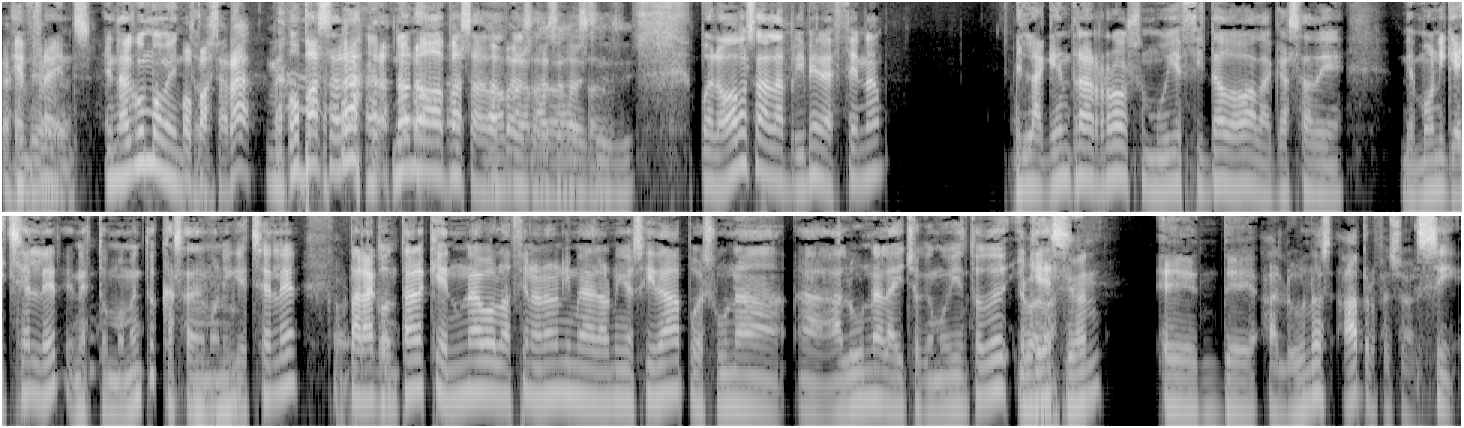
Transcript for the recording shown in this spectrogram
en Friends, en algún momento. O pasará. O pasará. No, no, ha pasado. Ha bueno, pasado, ha pasado, pasado. sí, sí. Bueno, vamos a la primera escena en la que entra Ross muy excitado a la casa de, de Mónica y Scheller, en estos momentos, casa de. Mónica y Scheller, Correcto. para contar que en una evaluación anónima de la universidad, pues una alumna le ha dicho que muy bien todo y que es Evaluación eh, de alumnos a profesores. Sí,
